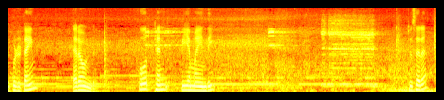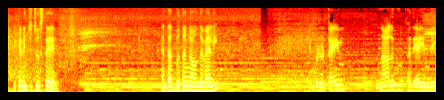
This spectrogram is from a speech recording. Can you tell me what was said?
ఇప్పుడు time around four ten PM అయింది. చూసారా? ఇక్కడి నుంచి చూస్తే ఎంత అద్భుతంగా ఉందో వ్యాలీ. ఇప్పుడు టైం నాలుగు పది అయింది.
